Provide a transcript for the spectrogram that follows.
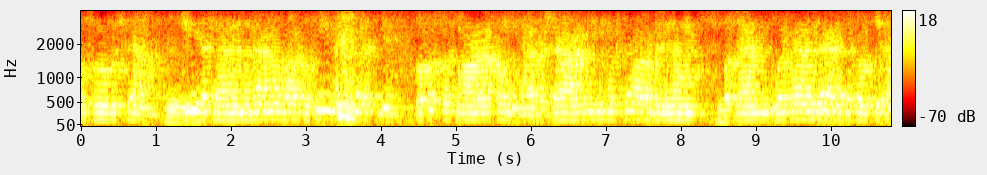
قصور الشام. قيل كان منام حين حملت به وقصت على قومها فشاع بهم واختار بينهم. وكان وكان ذلك توطئة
